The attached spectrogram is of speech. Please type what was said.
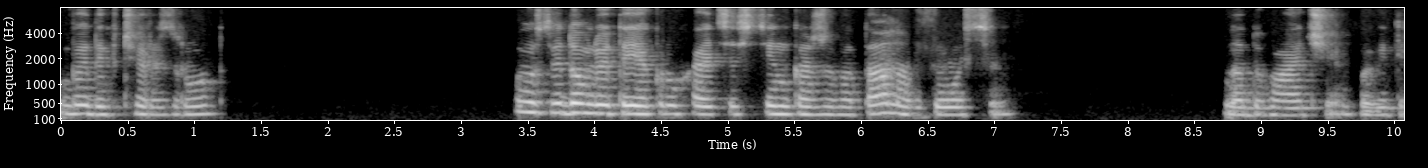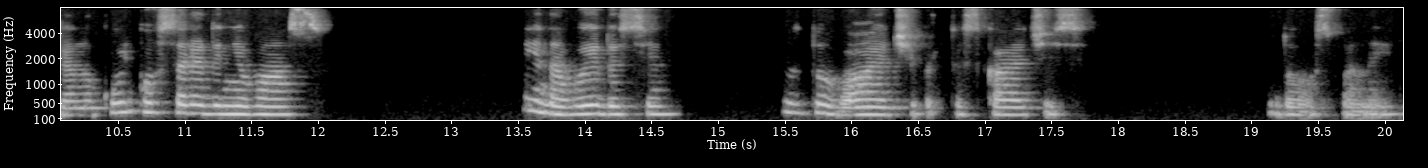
видих через рот. Ви усвідомлюєте, як рухається стінка живота на вдосі, надуваючи повітряну кульку всередині вас, і на видосі, здуваючи, притискаючись до спини.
